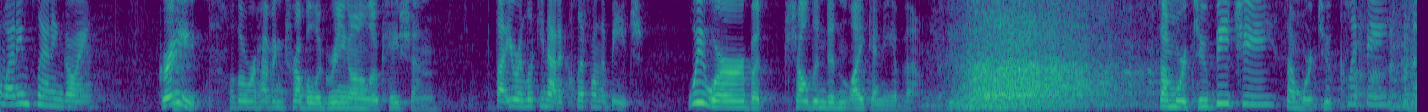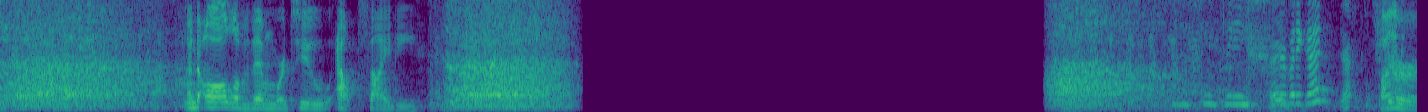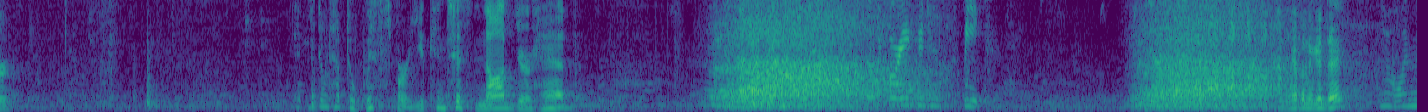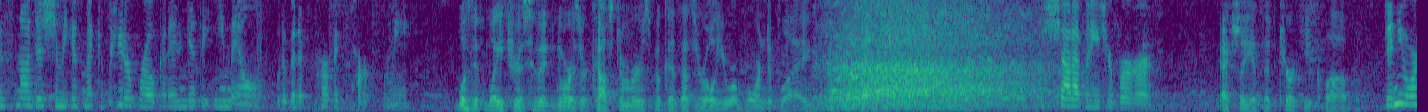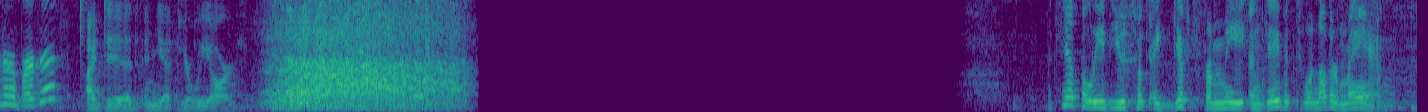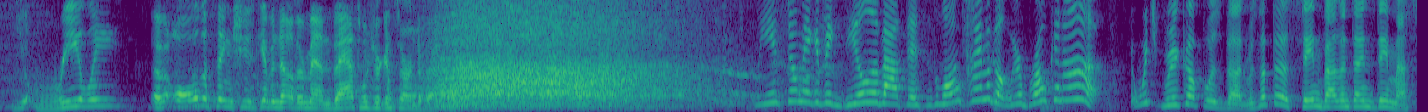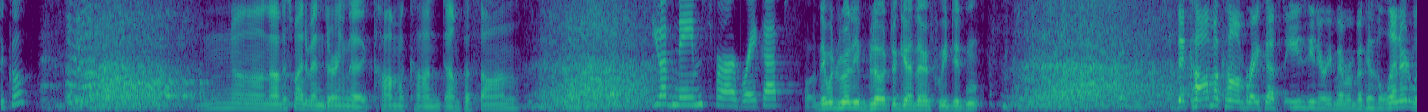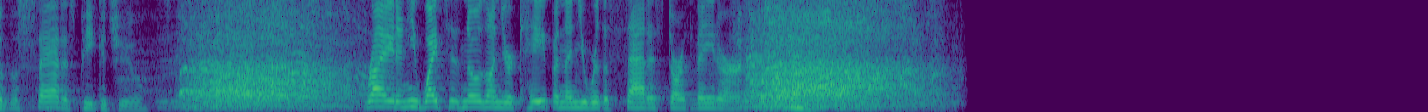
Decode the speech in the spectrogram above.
the wedding planning going? Great, although we're having trouble agreeing on a location. Thought you were looking at a cliff on the beach. We were, but Sheldon didn't like any of them. some were too beachy, some were too cliffy. And all of them were too outsidey. Hey, sweetie. Everybody good? Yeah. Sure. You don't have to whisper. You can just nod your head. Or you could just speak. You having a good day? No, I missed an audition because my computer broke and I didn't get the email. Would have been a perfect part for me. Was it waitress who ignores her customers because that's a role you were born to play? Just shut up and eat your burger. Actually, it's a turkey club. Didn't you order a burger? I did, and yet here we are. I can't believe you took a gift from me and gave it to another man. You, really? Of all the things she's given to other men, that's what you're concerned about. Please don't make a big deal about this. It was a long time ago. We were broken up. Which breakup was that? Was that the St. Valentine's Day massacre? No, no, this might have been during the Comic Con Dumpathon. You have names for our breakups? They would really blur together if we didn't. The Comic Con breakup's easy to remember because Leonard was the saddest Pikachu. Right, and he wiped his nose on your cape, and then you were the saddest Darth Vader.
